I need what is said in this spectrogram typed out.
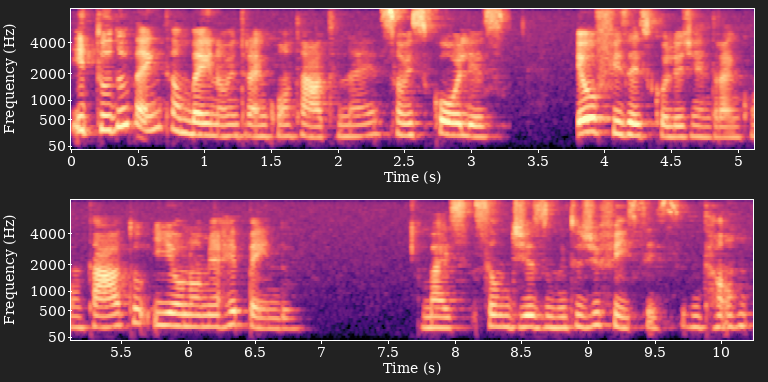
E tudo bem também não entrar em contato, né? São escolhas. Eu fiz a escolha de entrar em contato e eu não me arrependo. Mas são dias muito difíceis, então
